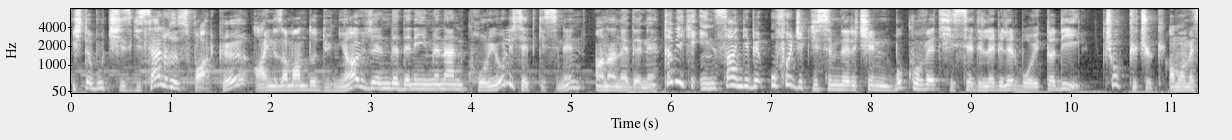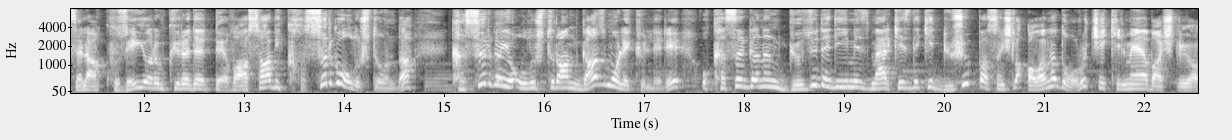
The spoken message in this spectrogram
İşte bu çizgisel hız farkı aynı zamanda dünya üzerinde deneyimlenen Coriolis etkisinin ana nedeni. Tabii ki insan gibi ufacık cisimler için bu kuvvet hissedilebilir boyutta değil. Çok küçük. Ama mesela kuzey yarımkürede devasa bir kasırga oluştuğunda kasırgayı oluşturan gaz molekülleri o kasırganın gözü dediğimiz merkezdeki düşük basınçlı alana doğru çekilmeye başlıyor.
